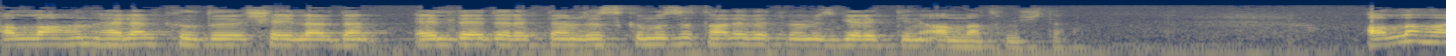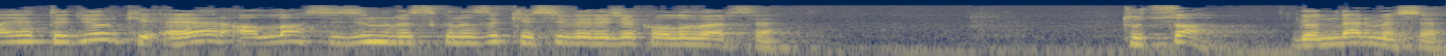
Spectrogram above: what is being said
Allah'ın helal kıldığı şeylerden elde ederekten rızkımızı talep etmemiz gerektiğini anlatmıştı. Allah ayette diyor ki eğer Allah sizin rızkınızı kesi verecek oluverse, tutsa, göndermese,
